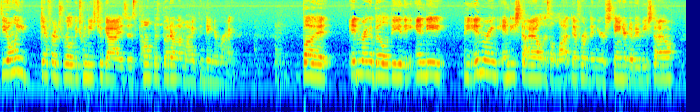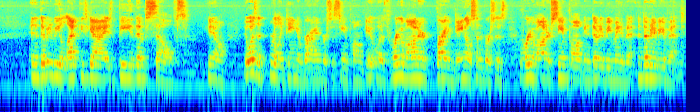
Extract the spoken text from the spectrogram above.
The only difference really between these two guys is Punk was better on the mic than Daniel Bryan. But in ring ability, the indie the in-ring indie style is a lot different than your standard WWE style. And the WWE let these guys be themselves. You know, it wasn't really Daniel Bryan versus CM Punk. It was Ring of Honor Bryan Danielson versus Ring of Honor CM Punk in a WWE main event, in a WWE event.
